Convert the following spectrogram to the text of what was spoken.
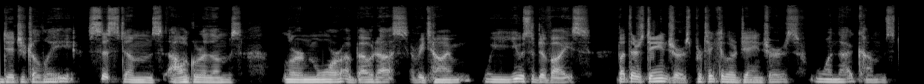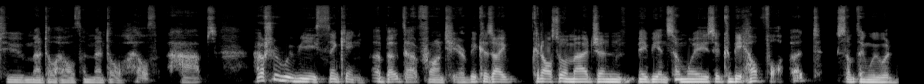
digitally, systems, algorithms, learn more about us every time we use a device. But there's dangers, particular dangers, when that comes to mental health and mental health apps. How should we be thinking about that frontier? Because I can also imagine maybe in some ways it could be helpful, but something we would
